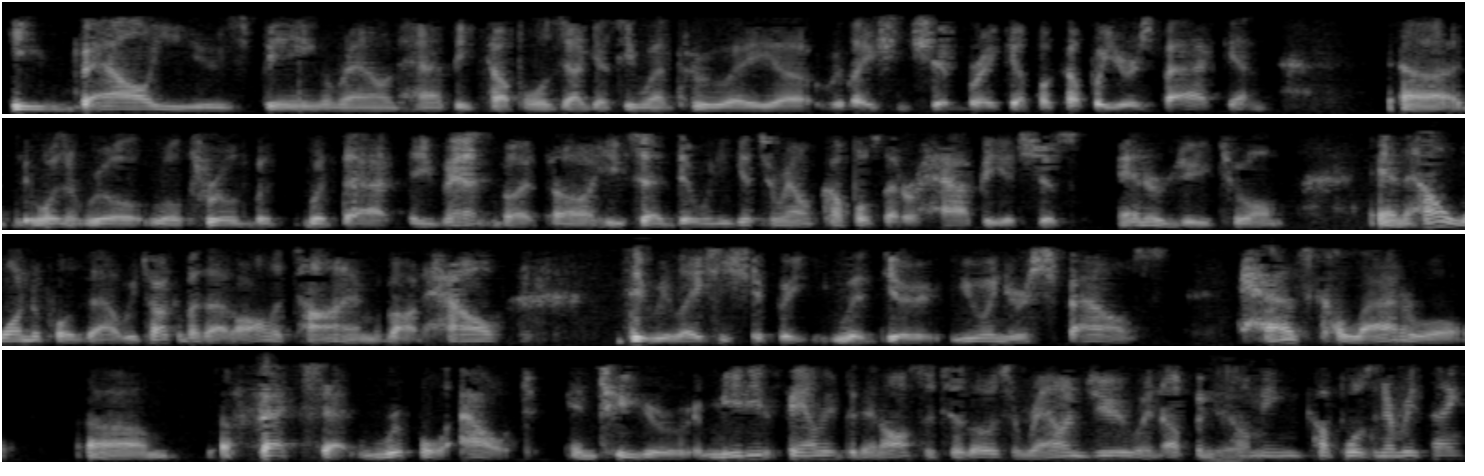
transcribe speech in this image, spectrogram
he values being around happy couples. I guess he went through a uh, relationship breakup a couple years back and uh, it wasn't real real thrilled with with that event, but uh, he said that when he gets around couples that are happy, it's just energy to him. And how wonderful is that? We talk about that all the time about how the relationship with your you and your spouse has collateral um, effects that ripple out into your immediate family, but then also to those around you and up and coming yeah. couples and everything.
